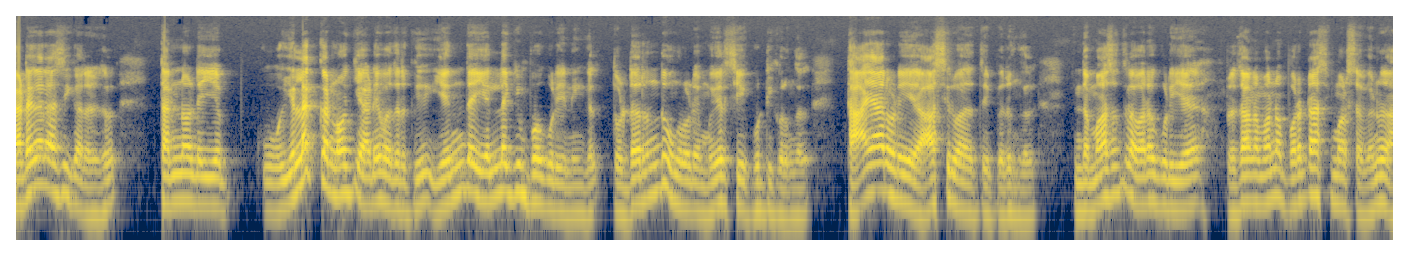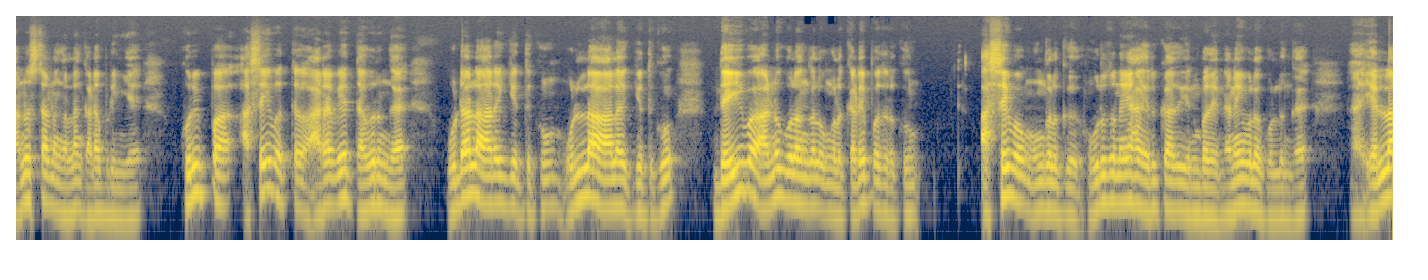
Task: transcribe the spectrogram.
கடகராசிக்காரர்கள் தன்னுடைய இலக்கை நோக்கி அடைவதற்கு எந்த எல்லைக்கும் போகக்கூடிய நீங்கள் தொடர்ந்து உங்களுடைய முயற்சியை கூட்டிக் கொள்ளுங்கள். தாயாருடைய ஆசீர்வாதத்தை பெறுங்கள். இந்த மாதத்தில் வரக்கூடிய பிரதானமான புரட்டாசி மாத வெணு அனுஷ்டானங்கள்லாம் கடைப்பிடிங்க குறிப்பாக அசைவத்தை அறவே தவிருங்க உடல் ஆரோக்கியத்துக்கும் உள்ள ஆரோக்கியத்துக்கும் தெய்வ அனுகூலங்கள் உங்களுக்கு கிடைப்பதற்கும் அசைவம் உங்களுக்கு உறுதுணையாக இருக்காது என்பதை நினைவில் கொள்ளுங்க. எல்லா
